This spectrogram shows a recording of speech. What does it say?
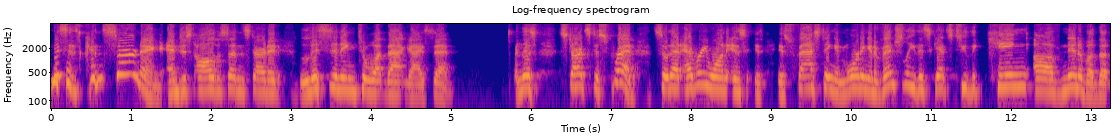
This is concerning, and just all of a sudden started listening to what that guy said and this starts to spread so that everyone is, is is fasting and mourning. And eventually this gets to the king of nineveh the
